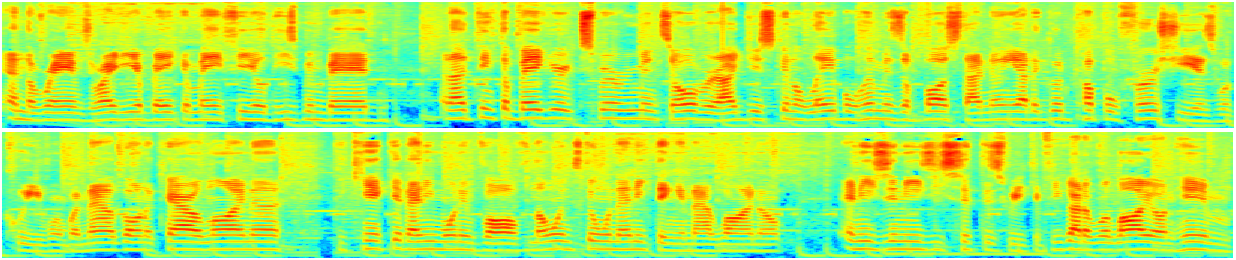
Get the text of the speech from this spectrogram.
and the Rams. Right here, Baker Mayfield. He's been bad. And I think the Baker experiment's over. I'm just going to label him as a bust. I know he had a good couple first years with Cleveland, but now going to Carolina, he can't get anyone involved. No one's doing anything in that lineup. And he's an easy sit this week. If you got to rely on him,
